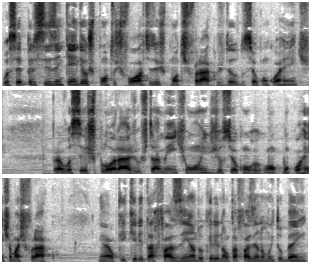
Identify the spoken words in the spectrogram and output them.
você precisa entender os pontos fortes e os pontos fracos do, do seu concorrente, para você explorar justamente onde o seu concorrente é mais fraco, né? o que, que ele está fazendo, o que ele não está fazendo muito bem.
